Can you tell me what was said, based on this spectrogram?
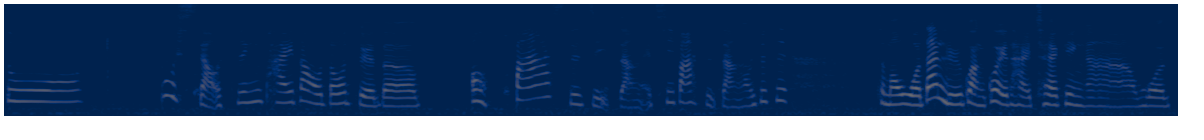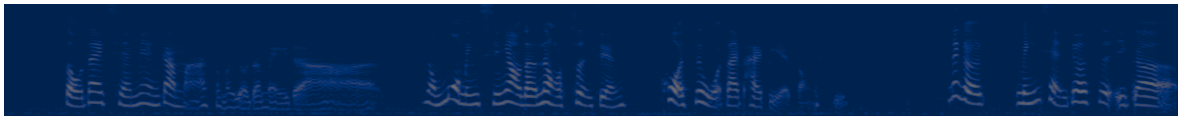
多不小心拍到都觉得哦，八十几张诶，七八十张哦，就是什么我在旅馆柜台 checking 啊，我走在前面干嘛什么有的没的啊，那种莫名其妙的那种瞬间，或者是我在拍别的东西，那个明显就是一个。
